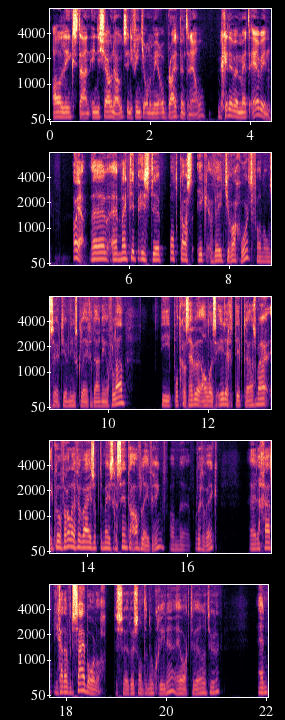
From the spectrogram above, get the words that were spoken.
Alle links staan in de show notes en die vind je onder meer op bright.nl. Beginnen we met Erwin. Oh ja, eh, eh, mijn tip is de podcast Ik Weet Je Wachtwoord van onze RTO Nieuws collega Daniel Verlaan. Die podcast hebben we al eens eerder getipt trouwens. Maar ik wil vooral even wijzen op de meest recente aflevering van eh, vorige week. Gaat, die gaat over de cyberoorlog tussen Rusland en Oekraïne. Heel actueel natuurlijk. En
